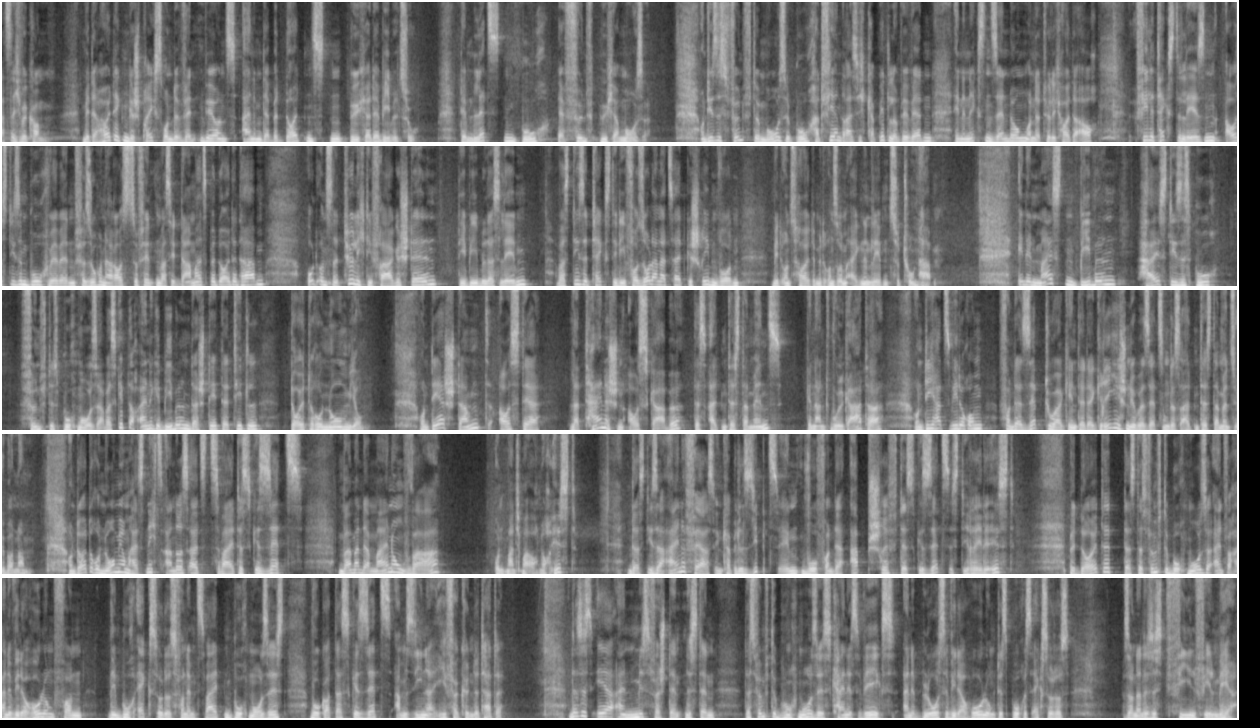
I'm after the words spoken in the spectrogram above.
Herzlich willkommen. Mit der heutigen Gesprächsrunde wenden wir uns einem der bedeutendsten Bücher der Bibel zu, dem letzten Buch der fünf Bücher Mose. Und dieses fünfte Mose-Buch hat 34 Kapitel und wir werden in den nächsten Sendungen und natürlich heute auch viele Texte lesen aus diesem Buch. Wir werden versuchen herauszufinden, was sie damals bedeutet haben und uns natürlich die Frage stellen, die Bibel das Leben, was diese Texte, die vor so langer Zeit geschrieben wurden, mit uns heute, mit unserem eigenen Leben zu tun haben. In den meisten Bibeln heißt dieses Buch fünftes Buch Mose. Aber es gibt auch einige Bibeln, da steht der Titel Deuteronomium. Und der stammt aus der lateinischen Ausgabe des Alten Testaments, genannt Vulgata, und die hat es wiederum von der Septuaginta, der griechischen Übersetzung des Alten Testaments, übernommen. Und Deuteronomium heißt nichts anderes als zweites Gesetz, weil man der Meinung war und manchmal auch noch ist, dass dieser eine Vers in Kapitel 17, wo von der Abschrift des Gesetzes die Rede ist, bedeutet, dass das fünfte Buch Mose einfach eine Wiederholung von dem Buch Exodus, von dem zweiten Buch Mose ist, wo Gott das Gesetz am Sinai verkündet hatte. Das ist eher ein Missverständnis, denn das fünfte Buch Mose ist keineswegs eine bloße Wiederholung des Buches Exodus, sondern es ist viel, viel mehr.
